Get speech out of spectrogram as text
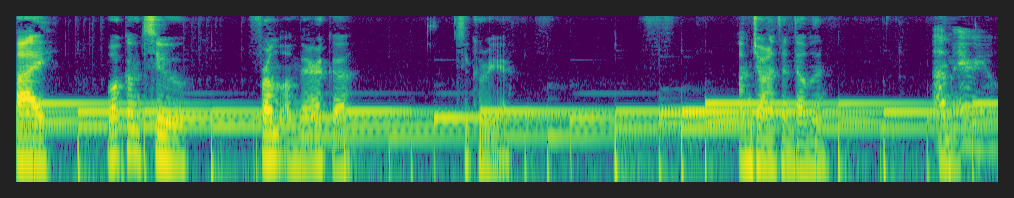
Hi, welcome to From America to Korea. I'm Jonathan Dublin, I'm Ariel.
